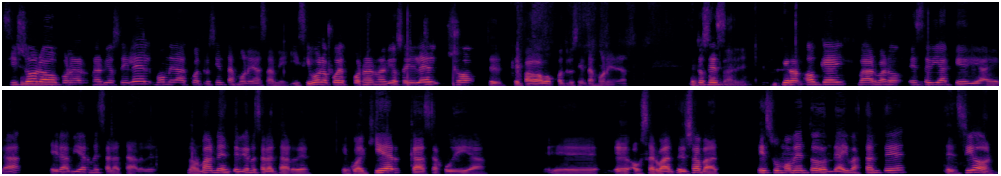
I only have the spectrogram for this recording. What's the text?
si yo lo hago poner nervioso a Hilel, vos me das 400 monedas a mí. Y si vos lo puedes poner nervioso a Hilel, yo te, te pago a vos 400 monedas. Entonces dijeron, ok, bárbaro, ese día qué día era? Era viernes a la tarde. Normalmente viernes a la tarde, en cualquier casa judía eh, eh, observante de Shabbat, es un momento donde hay bastante tensión,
